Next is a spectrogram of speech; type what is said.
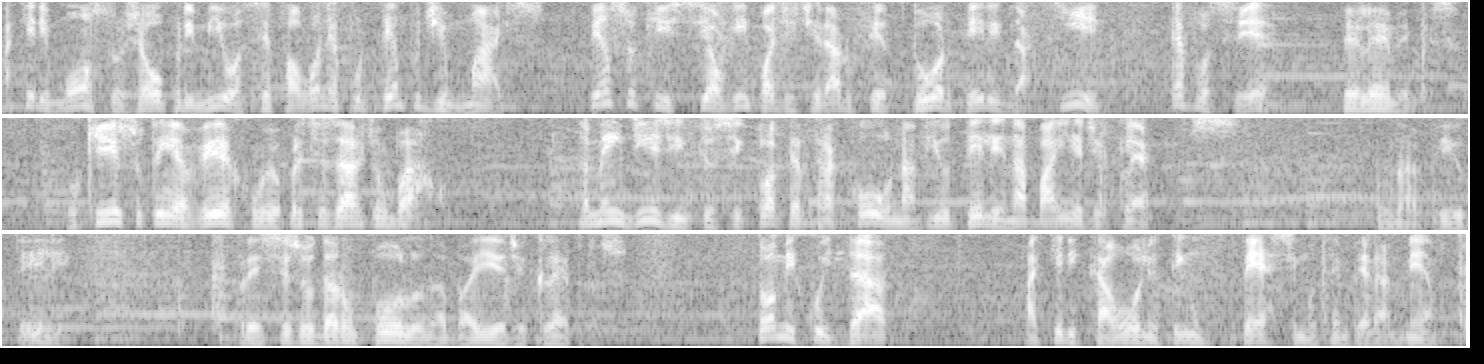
Aquele monstro já oprimiu a Cefalônia por tempo demais. Penso que se alguém pode tirar o fedor dele daqui, é você. Telêmenes. O que isso tem a ver com eu precisar de um barco? Também dizem que o Ciclope atracou o navio dele na Baía de Cleptos. O navio dele? Preciso dar um pulo na Baía de Cleptos. Tome cuidado. Aquele caolho tem um péssimo temperamento.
